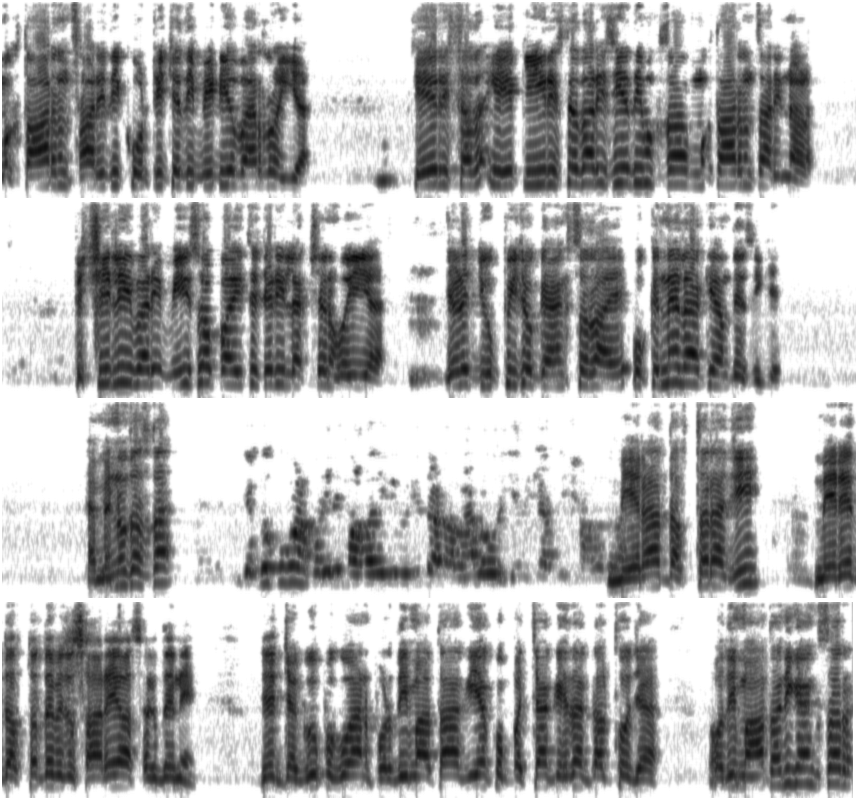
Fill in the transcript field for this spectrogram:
ਮੁਖਤਾਰ ਅਨਸਾਰੀ ਦੀ ਕੋਠੀ 'ਚ ਦੀ ਵੀਡੀਓ ਵਾਇਰਲ ਹੋਈ ਆ। ਇਹ ਰਿਸ਼ਤਾ ਇਹ ਕੀ ਰਿਸ਼ਤੇਦਾਰੀ ਸੀ ਇਹਦੀ ਮੁਖਤਾ- ਮੁਖਤਾਰ ਅਨਸਾਰੀ ਨਾਲ? ਪਿਛਲੀ ਵਾਰੀ 2022 ਚ ਜਿਹੜੀ ਇਲੈਕਸ਼ਨ ਹੋਈ ਹੈ ਜਿਹੜੇ ਯੂਪੀ ਚੋਂ ਗੈਂਗਸਟਰ ਆਏ ਉਹ ਕਿੰਨੇ ਲੈ ਕੇ ਆਂਦੇ ਸੀਗੇ? ਇਹ ਮੈਨੂੰ ਦੱਸਦਾ। ਜੱਗੂ ਭਗਵਾਨਪੁਰੀ ਦੀ ਮਾਤਾ ਜੀ ਦੀ ਵੀਡੀਓ ਤੁਹਾਡਾ ਵਾਇਰਲ ਹੋ ਰਹੀ ਹੈ ਕਿ ਆਪਣੀ ਸ਼ਾਮ ਮੇਰਾ ਦਫ਼ਤਰ ਆ ਜੀ ਮੇਰੇ ਦਫ਼ਤਰ ਦੇ ਵਿੱਚ ਸਾਰੇ ਆ ਸਕਦੇ ਨੇ। ਜੇ ਜੱਗੂ ਭਗਵਾਨਪੁਰ ਦੀ ਮਾਤਾ ਆ ਗਈ ਆ ਕੋਈ ਬੱਚਾ ਕਿਸੇ ਦਾ ਗਲਤ ਹੋ ਜਾ ਉਹਦੀ ਮਾਂ ਤਾਂ ਨਹੀਂ ਗੈਂਗਸਟਰ।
